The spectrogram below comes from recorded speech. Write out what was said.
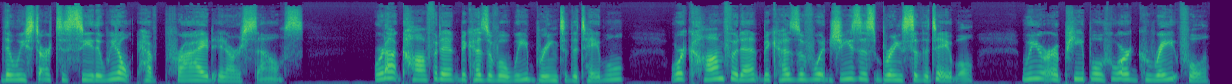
then we start to see that we don't have pride in ourselves. We're not confident because of what we bring to the table. We're confident because of what Jesus brings to the table. We are a people who are grateful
